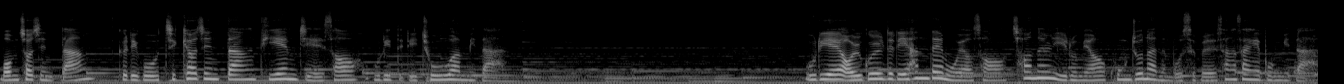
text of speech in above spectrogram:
멈춰진 땅, 그리고 지켜진 땅 DMZ에서 우리들이 조우합니다. 우리의 얼굴들이 한데 모여서 천을 이루며 공존하는 모습을 상상해 봅니다.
